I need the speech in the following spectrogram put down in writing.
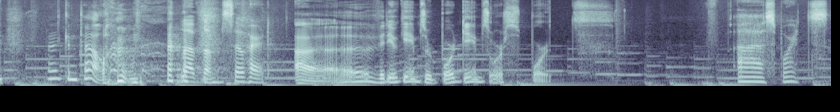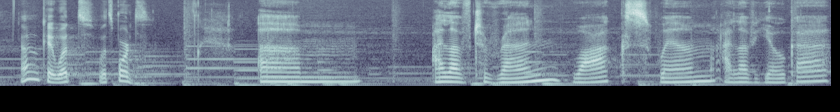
I can tell. love them so hard. uh, video games or board games or sports? Uh, sports. Oh, okay. What what sports? Um, I love to run, walk, swim. I love yoga.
